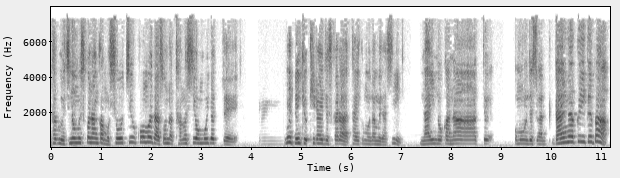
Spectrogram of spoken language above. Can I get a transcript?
多分うちの息子なんかも小中高まではそんな楽しい思い出って、うんね、勉強嫌いですから体育もダメだし、ないのかなーって思うんですが、大学行けば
